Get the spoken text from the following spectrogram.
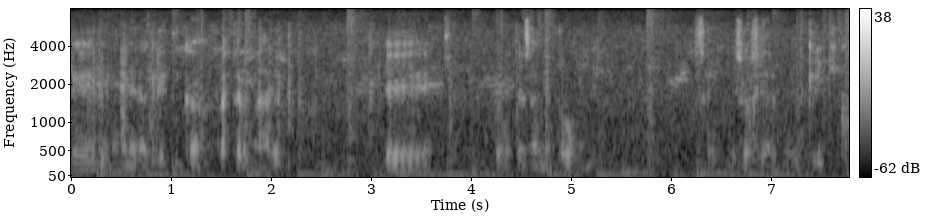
eh, de una manera crítica, fraternal, eh, con un pensamiento muy social, muy crítico.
